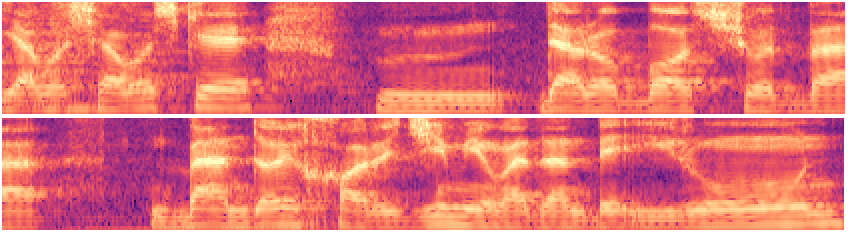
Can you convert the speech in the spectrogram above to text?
یواش یواش که م، درا باز شد و بندای خارجی می اومدن به ایرون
